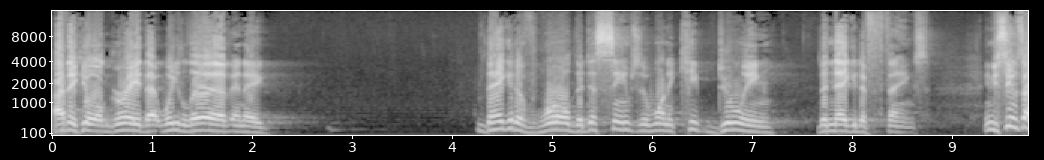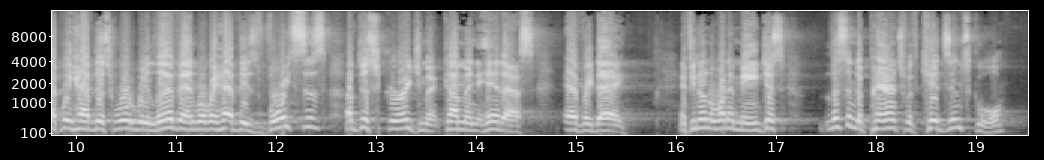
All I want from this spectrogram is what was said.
I think you'll agree that we live in a negative world that just seems to want to keep doing the negative things. And it seems like we have this world we live in where we have these voices of discouragement come and hit us every day. If you don't know what I mean, just listen to parents with kids in school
